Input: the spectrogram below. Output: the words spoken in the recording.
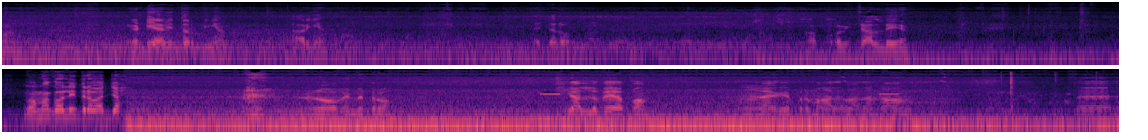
ਹੁਣ ਗੱਡੀਆਂ ਵੀ ਤੁਰ ਪਈਆਂ, ਸਾਰੀਆਂ। ਤੇ ਚਲੋ, ਆਪਾਂ ਵੀ ਚੱਲਦੇ ਆ। ਮਾਮਾ, ਖੋਲੀ ਦਰਵਾਜ਼ਾ। ਲੋ ਵੀ ਮਿੱਤਰੋ, ਚੱਲ ਪਏ ਆਪਾਂ। ਲੈ ਕੇ ਪ੍ਰਮਾਤਮਾ ਦਾ ਨਾਮ। ਤੇ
